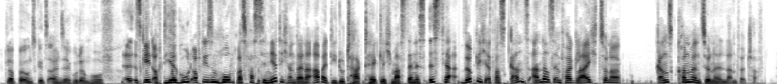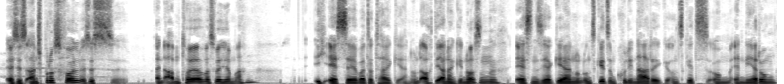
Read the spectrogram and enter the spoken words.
ich glaube, bei uns geht es allen sehr gut am Hof. Äh, es geht auch dir gut auf diesem Hof. Was fasziniert dich an deiner Arbeit, die du tagtäglich machst? Denn es ist ja wirklich etwas ganz anderes im Vergleich zu einer ganz konventionellen Landwirtschaft. Es ist anspruchsvoll, es ist äh, ein Abenteuer, was wir hier machen. Ich esse selber total gern und auch die anderen Genossen essen sehr gern und uns geht es um Kulinarik, uns geht es um Ernährung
